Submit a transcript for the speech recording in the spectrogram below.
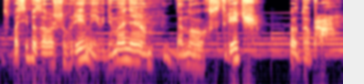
Спасибо за ваше время и внимание. До новых встреч. Всего доброго.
